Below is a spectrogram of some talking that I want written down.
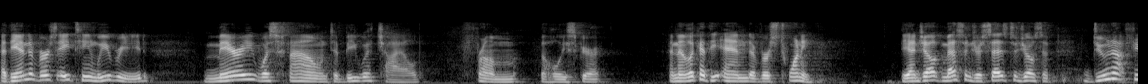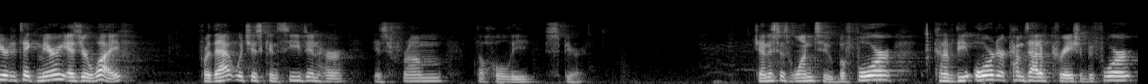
At the end of verse 18, we read, Mary was found to be with child from the Holy Spirit. And then look at the end of verse 20. The angelic messenger says to Joseph, Do not fear to take Mary as your wife, for that which is conceived in her is from the Holy Spirit. Genesis 1 2, before kind of the order comes out of creation, before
